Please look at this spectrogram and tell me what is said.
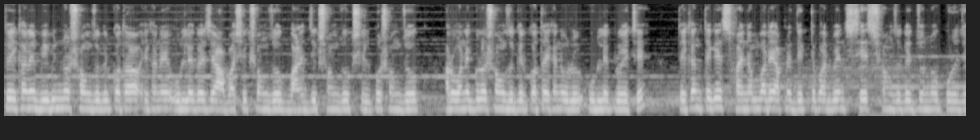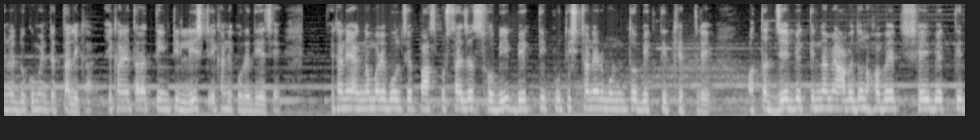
তো এখানে বিভিন্ন সংযোগের কথা এখানে উল্লেখ হয়েছে আবাসিক সংযোগ, বাণিজ্যিক সংযোগ, শিল্প সংযোগ আরও অনেকগুলো সংযোগের কথা এখানে উল্লে- উল্লেখ রয়েছে। তো এখান থেকে ছয় নম্বরে আপনি দেখতে পারবেন শেষ সংযোগের জন্য প্রয়োজনীয় ডকুমেন্টের তালিকা। এখানে তারা তিনটি লিস্ট এখানে করে দিয়েছে। এখানে এক নম্বরে বলছে পাসপোর্ট সাইজের ছবি, ব্যক্তি প্রতিষ্ঠানের মনোনীত ব্যক্তির ক্ষেত্রে। অর্থাৎ যে ব্যক্তির নামে আবেদন হবে, সেই ব্যক্তির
